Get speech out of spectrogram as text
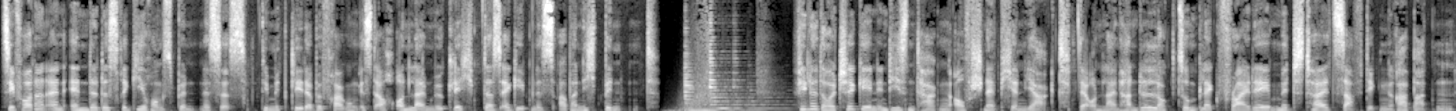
Sie fordern ein Ende des Regierungsbündnisses. Die Mitgliederbefragung ist auch online möglich, das Ergebnis aber nicht bindend. Viele Deutsche gehen in diesen Tagen auf Schnäppchenjagd. Der Onlinehandel lockt zum Black Friday mit teils saftigen Rabatten.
